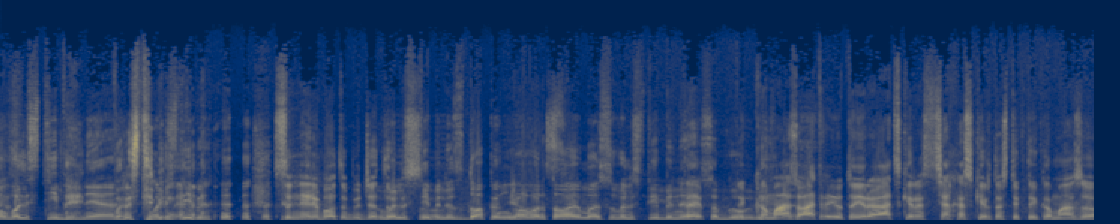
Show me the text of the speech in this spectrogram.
o valstybinė. Valstybinė. valstybinė. su neribotu biudžetu. Valstybinis dopingo Jo. vartojimas, valstybinės Tai apgaulės. Kamazo atveju tai yra atskiras cechas skirtas tik tai Kamazo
